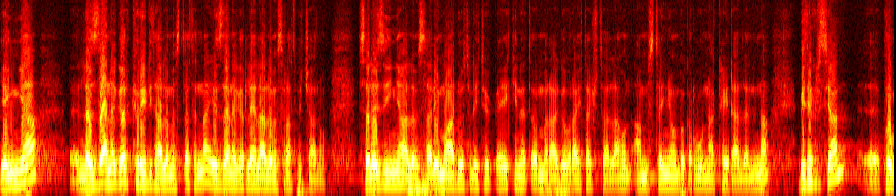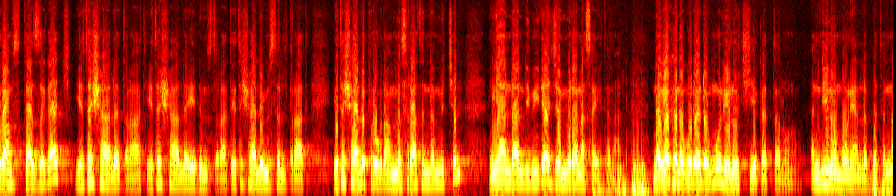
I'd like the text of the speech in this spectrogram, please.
የኛ ለዛ ነገር credit አለመስጠትና የዛ ነገር ላይ ላለመስራት ብቻ ነው። ስለዚህ እኛ ለምሳሌ ማዕዶት ለኢትዮጵያ የኪነ ጥበብ መርሃ ግብር አይታችሁታል። አሁን አምስተኛውን በቅርቡ እናካሄዳለን እና ቤተክርስቲያን ፕሮግራም ስታዘጋጅ የተሻለ ጥራት፣ የተሻለ የድምፅ ጥራት፣ የተሻለ የምስል ጥራት፣ የተሻለ ፕሮግራም መስራት እንደምችል እኛ አንዳንድ ሚዲያ ጀምረን አሳይተናል። ነገ ከነገ ወዲያ ደግሞ ሌሎች እየቀጠሉ ነው። እንዲህ ነው መሆን ያለበትና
